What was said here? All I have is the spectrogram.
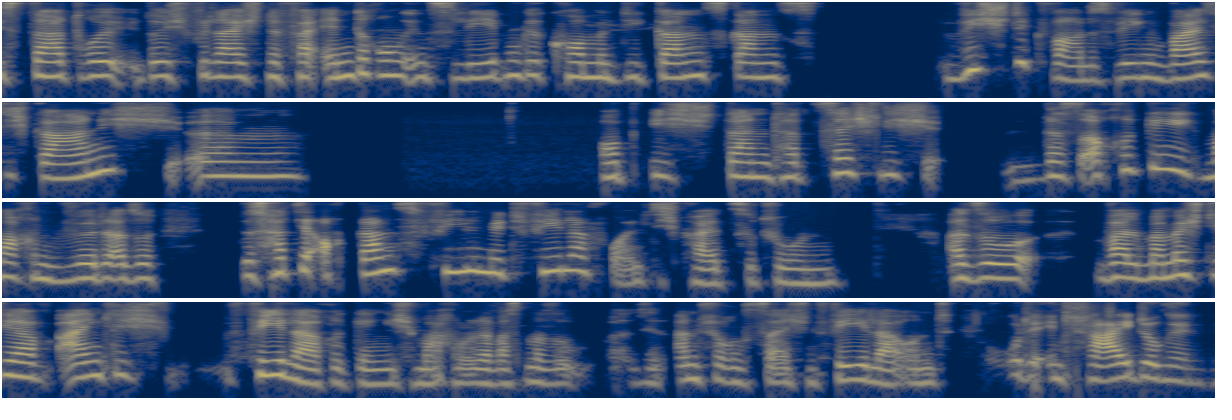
ist dadurch vielleicht eine Veränderung ins Leben gekommen, die ganz, ganz wichtig war. Deswegen weiß ich gar nicht, ähm, ob ich dann tatsächlich das auch rückgängig machen würde. Also das hat ja auch ganz viel mit Fehlerfreundlichkeit zu tun. Also, weil man möchte ja eigentlich Fehler rückgängig machen oder was man so, also in Anführungszeichen Fehler und oder Entscheidungen.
